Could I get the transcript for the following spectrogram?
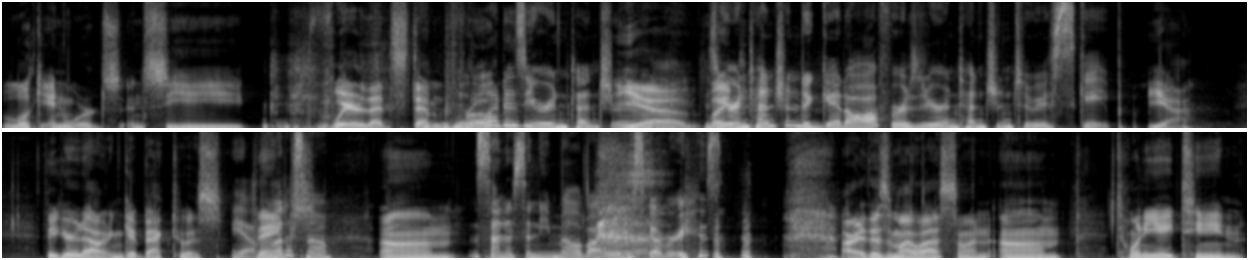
look inwards and see where that stemmed from. What is your intention? Yeah, Is like- your intention to get off or is your intention to escape? Yeah. figure it out and get back to us. Yeah, let us know. Um, Send us an email about your discoveries. all right, this is my last one. Um, 2018.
